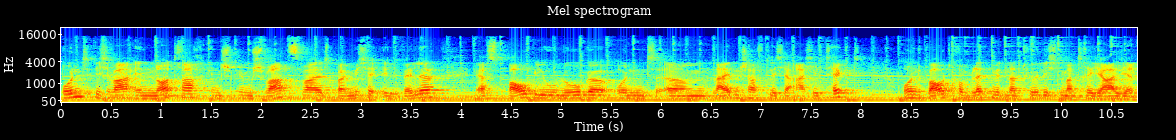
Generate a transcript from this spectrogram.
Und ich war in Nordrach im Schwarzwald bei Michael Welle. Er ist Baubiologe und ähm, leidenschaftlicher Architekt und baut komplett mit natürlichen Materialien.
